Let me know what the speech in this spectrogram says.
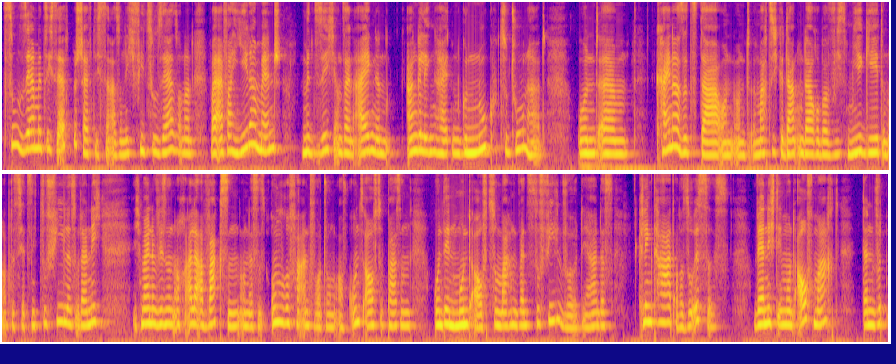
zu sehr mit sich selbst beschäftigt sind. Also nicht viel zu sehr, sondern weil einfach jeder Mensch mit sich und seinen eigenen Angelegenheiten genug zu tun hat. Und ähm, keiner sitzt da und, und macht sich Gedanken darüber, wie es mir geht und ob das jetzt nicht zu viel ist oder nicht. Ich meine, wir sind auch alle erwachsen und es ist unsere Verantwortung, auf uns aufzupassen und den Mund aufzumachen, wenn es zu viel wird. Ja, das klingt hart, aber so ist es. Wer nicht den Mund aufmacht, dann wird,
